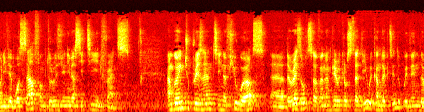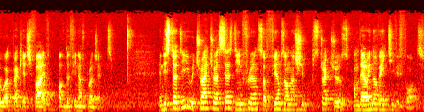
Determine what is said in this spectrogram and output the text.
Olivier Brossard from Toulouse University in France. I'm going to present in a few words uh, the results of an empirical study we conducted within the work package 5 of the FINNOV project. In this study, we tried to assess the influence of firms' ownership structures on their innovative efforts.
